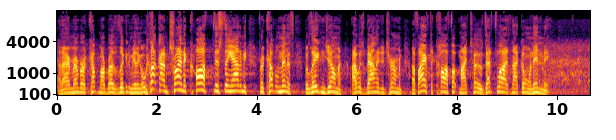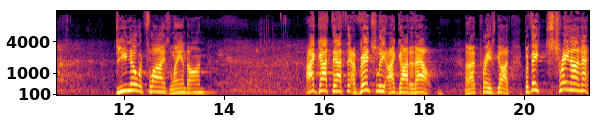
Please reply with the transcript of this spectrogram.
And I remember a couple of my brothers looking at me and go, Look, I'm trying to cough this thing out of me for a couple of minutes. But, ladies and gentlemen, I was bound and determined if I have to cough up my toes, that fly is not going in me. Do you know what flies land on? I got that thing. Eventually, I got it out. And I praise God. But they strain on that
